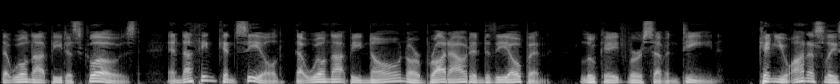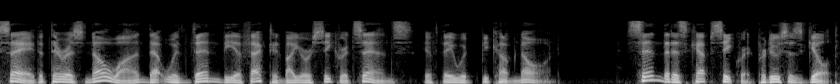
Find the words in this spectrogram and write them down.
that will not be disclosed, and nothing concealed that will not be known or brought out into the open. Luke 8 verse 17. Can you honestly say that there is no one that would then be affected by your secret sins if they would become known? Sin that is kept secret produces guilt,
